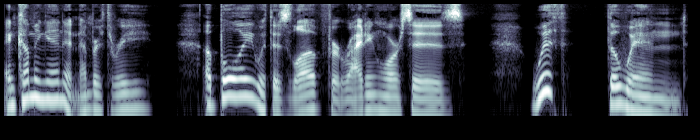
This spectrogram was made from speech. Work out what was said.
And coming in at number three, a boy with his love for riding horses with the wind.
